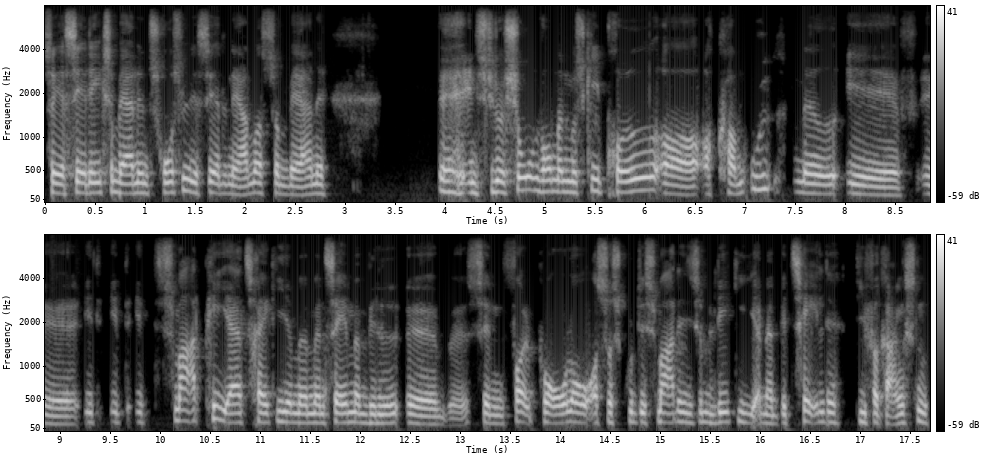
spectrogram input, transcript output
Så jeg ser det ikke som værende en trussel, jeg ser det nærmere som værende øh, en situation, hvor man måske prøvede at, at komme ud med øh, øh, et, et, et smart PR-trick i, at man sagde, at man ville øh, sende folk på overlov, og så skulle det smarte ligesom ligge i, at man betalte differencen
